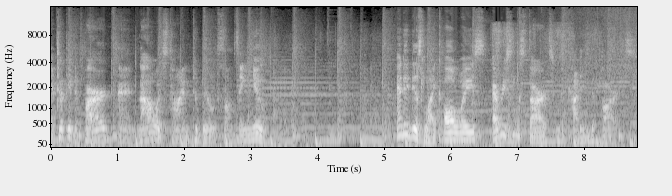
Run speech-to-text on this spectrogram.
I took it apart and now it's time to build something new. And it is like always, everything starts with cutting the parts.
